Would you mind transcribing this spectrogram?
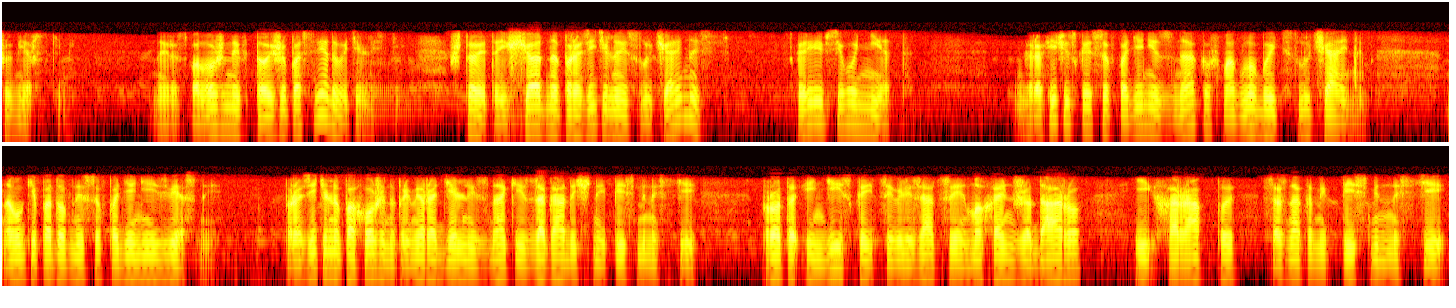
шумерскими, но и расположены в той же последовательности. Что это, еще одна поразительная случайность? Скорее всего, нет. Графическое совпадение знаков могло быть случайным. Науке подобные совпадения известны. Поразительно похожи, например, отдельные знаки загадочной письменности протоиндийской цивилизации Мохенджо-Даро и Хараппы со знаками письменности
